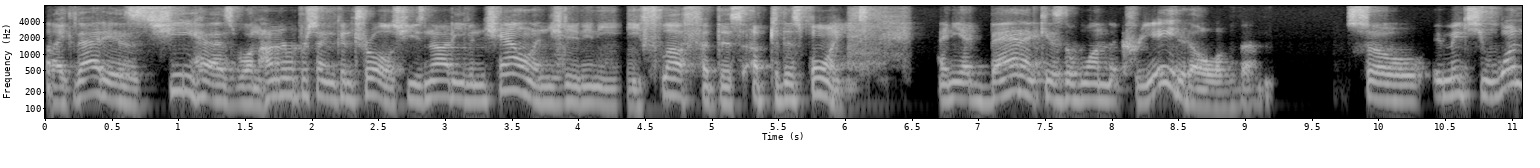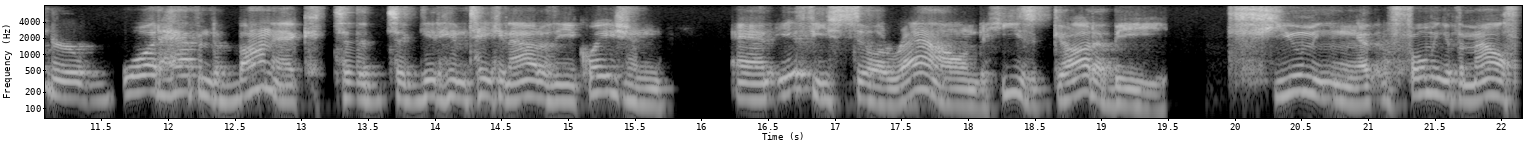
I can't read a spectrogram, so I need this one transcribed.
Like that is, she has 100% control. She's not even challenged in any fluff at this up to this point. point, and yet Bannock is the one that created all of them. So it makes you wonder what happened to Bannock to to get him taken out of the equation, and if he's still around, he's got to be fuming, at, foaming at the mouth,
